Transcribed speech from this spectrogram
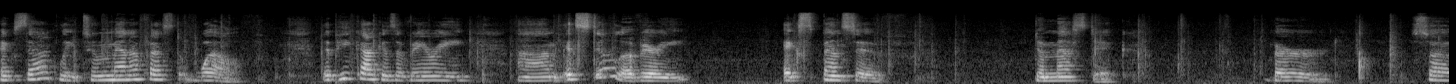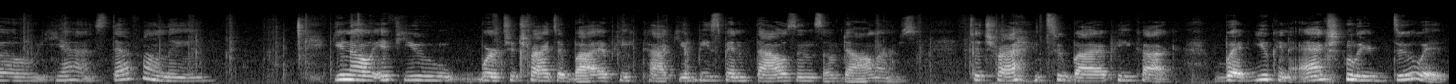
Exactly, to manifest wealth. The peacock is a very, um, it's still a very expensive domestic bird. So, yes, definitely. You know, if you were to try to buy a peacock, you'd be spending thousands of dollars to try to buy a peacock but you can actually do it,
